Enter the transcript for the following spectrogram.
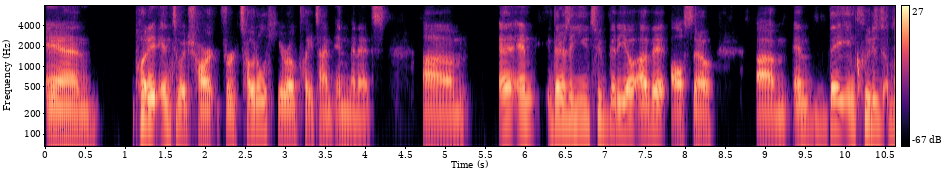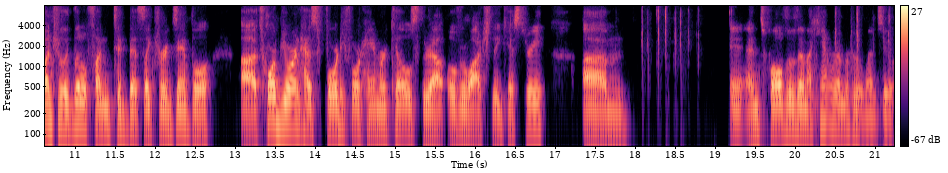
and put it into a chart for total hero playtime in minutes. Um, and, and there's a YouTube video of it also. Um, and they included a bunch of like little fun tidbits. Like for example, uh, Torbjorn has 44 hammer kills throughout Overwatch League history, um, and, and 12 of them I can't remember who it went to.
